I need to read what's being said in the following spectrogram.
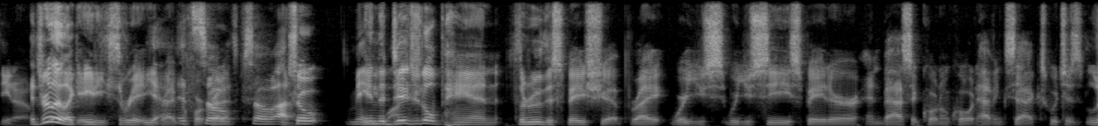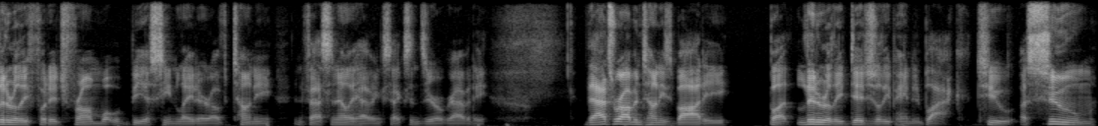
you know. it's really like 83 yeah. right it's before so credits. so. I don't know. So Maybe in the it. digital pan through the spaceship, right, where you where you see Spader and Bassett, quote unquote, having sex, which is literally footage from what would be a scene later of Tunney and Facinelli having sex in zero gravity. That's Robin Tunney's body, but literally digitally painted black to assume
